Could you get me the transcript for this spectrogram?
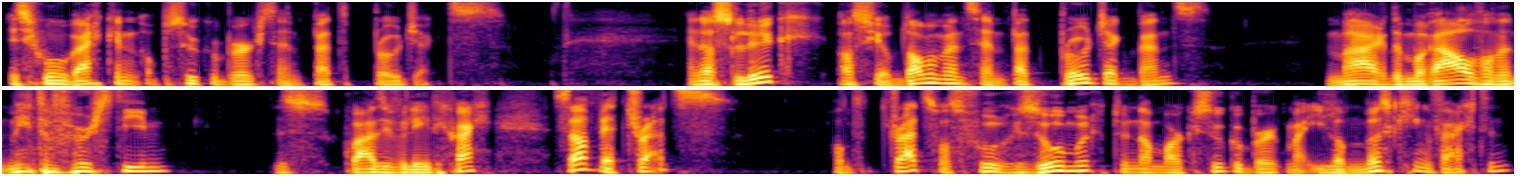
is gewoon werken op Zuckerberg zijn pet projects. En dat is leuk als je op dat moment zijn pet project bent, maar de moraal van het metaverse-team is quasi volledig weg. Zelfs bij Threads, want Threads was vorige zomer, toen dat Mark Zuckerberg met Elon Musk ging vechten,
